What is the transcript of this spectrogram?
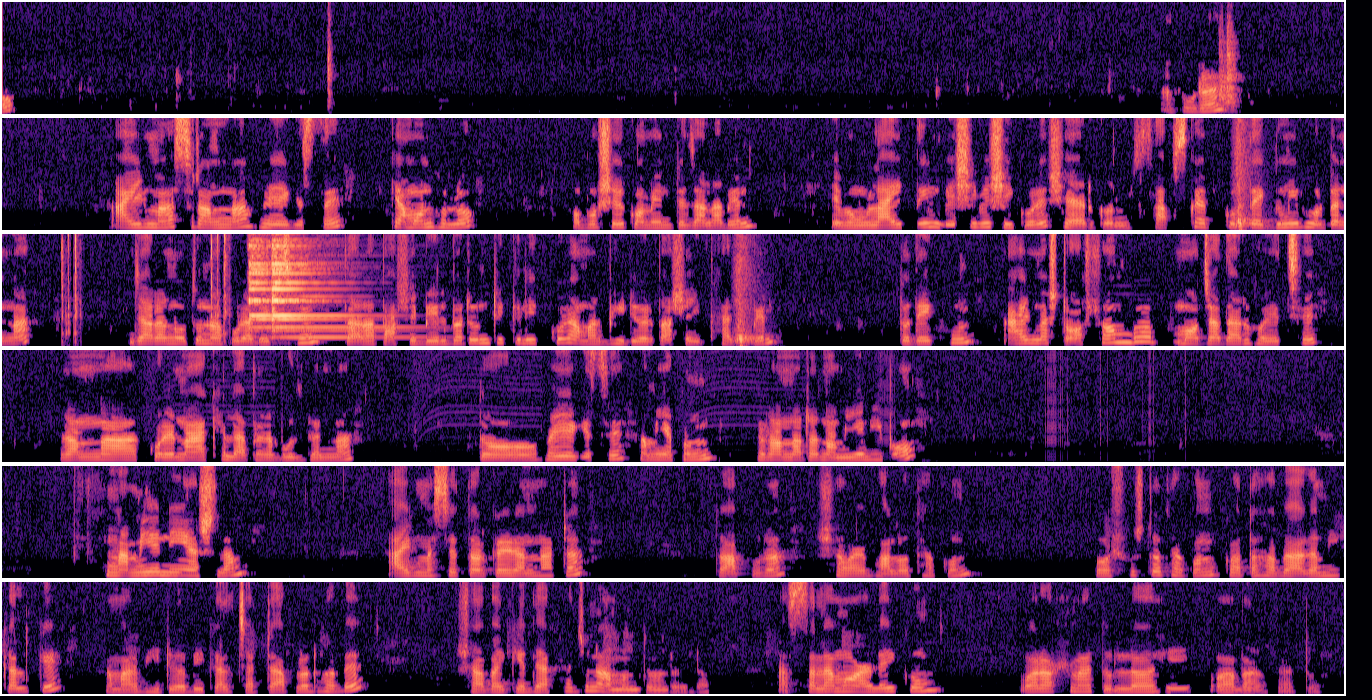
আপুরা? আইর মাছ রান্না হয়ে গেছে। কেমন হলো? অবশ্যই কমেন্টে জানাবেন এবং লাইক দিন বেশি বেশি করে শেয়ার করুন। সাবস্ক্রাইব করতে একদমই ভুলবেন না। যারা নতুন আপুরা দেখছেন, তারা পাশে বেল বাটনটি ক্লিক করে আমার ভিডিওর পাশেই থাকবেন। তো দেখুন আইন মাছটা অসম্ভব মজাদার হয়েছে। রান্না করে না খেলে আপনারা বুঝবেন না। তো হয়ে গেছে, আমি এখন রান্নাটা নামিয়ে নিব। নামিয়ে নিয়ে আসলাম। আইন মাছের তরকারি রান্নাটা। তো আপুরা, সবাই ভালো থাকুন ও সুস্থ থাকুন। কথা হবে আগামীকালকে। আমার ভিডিও বিকাল চারটা আপলোড হবে। সবাইকে দেখার জন্য আমন্ত্রণ রইল। আসসালামু আলাইকুম ওয়া বারাকাতুহু।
